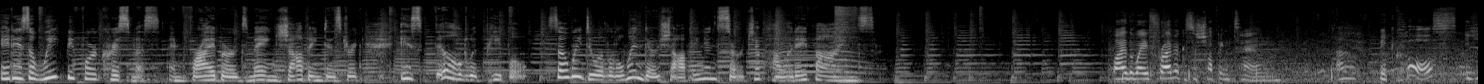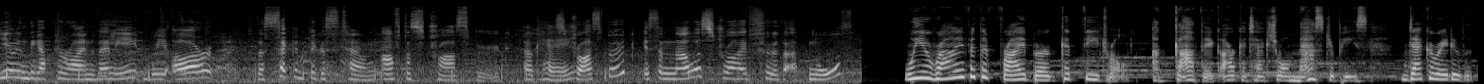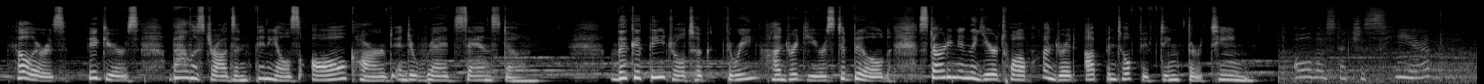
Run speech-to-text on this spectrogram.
It is a week before Christmas, and Freiburg's main shopping district is filled with people, so we do a little window shopping in search of holiday finds. By the way, Freiburg is a shopping town. Oh. Because here in the Upper Rhine Valley, we are the second biggest town after Strasbourg. Okay. Strasbourg is an hour's drive further up north. We arrive at the Freiburg Cathedral, a Gothic architectural masterpiece decorated with pillars, figures, balustrades, and finials, all carved into red sandstone. The cathedral took 300 years to build, starting in the year 1200 up until 1513. All those statues here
